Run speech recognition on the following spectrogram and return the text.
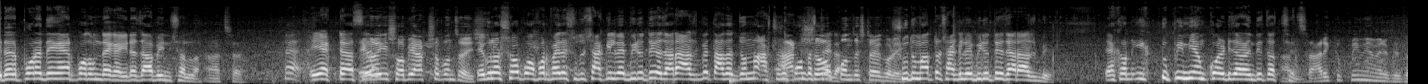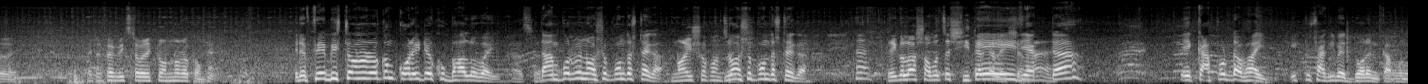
এটার পরে দেখায় আর প্রথম দেখায় এটা যাবে ইনশাল্লাহ। আচ্ছা। হ্যাঁ এই একটা আছে। এগুলো কি সবই আটশো পঞ্চাশ এগুলো সব অফার পাইলে শুধু শাকিল ভাই ভিডিও থেকে যারা আসবে তাদের জন্য আটশো পঞ্চাশ আটশো টাকা। পঞ্চাশ টাকা করে। শুধুমাত্র শাকিল ভাই ভিডিও থেকে যারা আসবে। এখন একটু প্রিমিয়াম কোয়ালিটি যারা নিতে চাচ্ছেন। আচ্ছা আর একটু প্রিমিয়ামের ভিতরে। এটা ফেব্রিক্সটা একটু অন্যরকম। এটা ফেব্রিকটা অন্যরকম কোয়ালিটি খুব ভালো ভাই। আচ্ছা। দাম পড়বে নশো পঞ্চাশ টাকা। নয়শো পঞ্চাশ। নশো পঞ্চাশ টাকা। হ্যাঁ। এগুলো সব হচ্ছে শীতের এই যে একটা এই কাপড়টা ভাই একটু শাকিল ভাই ধরেন কাপড়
